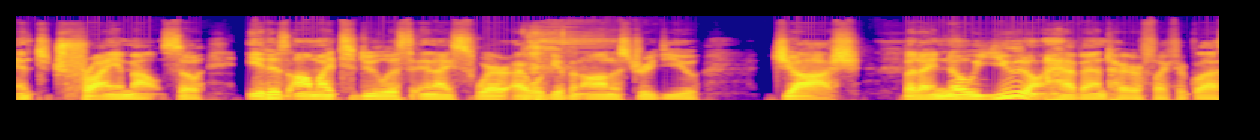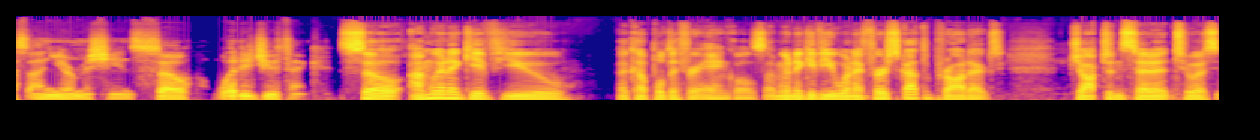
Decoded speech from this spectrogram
and to try them out. So it is on my to do list and I swear I will give an honest review. Josh, but I know you don't have anti reflective glass on your machines. So what did you think? So I'm going to give you a couple different angles. I'm going to give you when I first got the product, Jockton sent it to us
